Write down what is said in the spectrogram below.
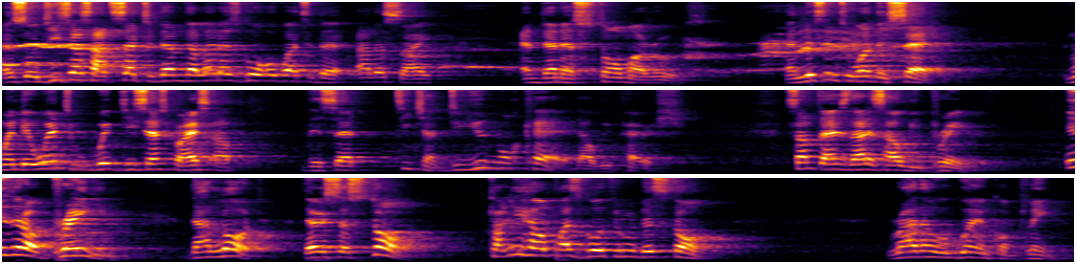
And so Jesus had said to them that let us go over to the other side, and then a storm arose. And listen to what they said. When they went to wake Jesus Christ up, they said, Teacher, do you not care that we perish? Sometimes that is how we pray. Instead of praying that, Lord, there is a storm. Can you help us go through this storm? Rather, we'll go and complain.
